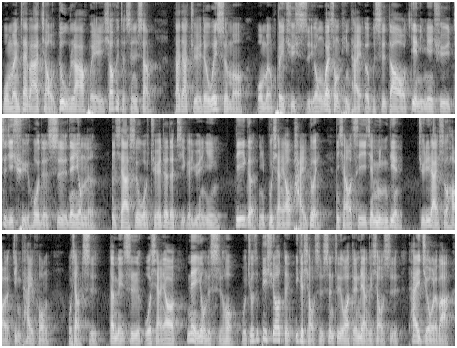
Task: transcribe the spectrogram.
我们再把角度拉回消费者身上，大家觉得为什么我们会去使用外送平台，而不是到店里面去自己取或者是内用呢？以下是我觉得的几个原因。第一个，你不想要排队，你想要吃一间名店。举例来说好了，鼎泰丰，我想吃。但每次我想要内用的时候，我就是必须要等一个小时，甚至我要等两个小时，太久了吧？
